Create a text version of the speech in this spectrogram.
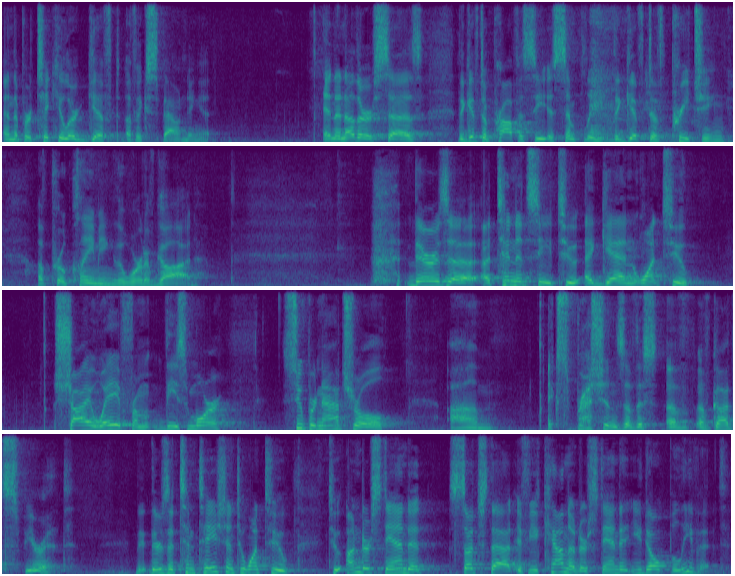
and the particular gift of expounding it. And another says, the gift of prophecy is simply the gift of preaching, of proclaiming the Word of God. There is a, a tendency to, again, want to shy away from these more supernatural um, expressions of, this, of, of God's Spirit. There's a temptation to want to, to understand it such that if you can't understand it, you don't believe it.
